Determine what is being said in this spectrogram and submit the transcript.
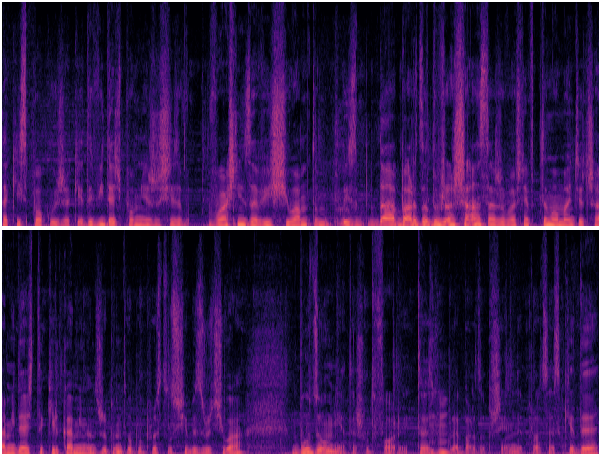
taki spokój, że kiedy widać po mnie, że się właśnie zawiesiłam, to jest bardzo duża szansa, że właśnie w tym momencie trzeba mi dać te kilka minut, żebym to po prostu z siebie zrzuciła. Budzą mnie też utwory. To jest w mhm. ogóle bardzo przyjemny proces, kiedy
